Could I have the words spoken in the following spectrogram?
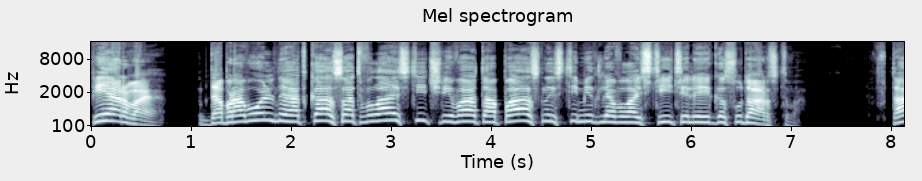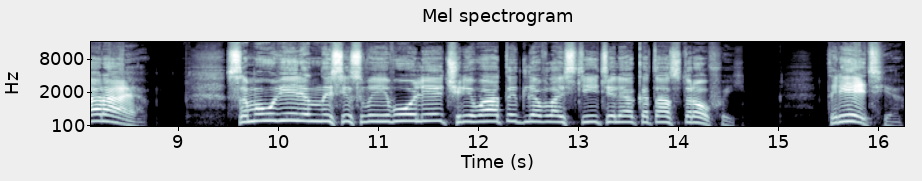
Первое. Добровольный отказ от власти чреват опасностями для властителей государства. Вторая. Самоуверенность и своеволие чреваты для властителя катастрофой. Третье.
